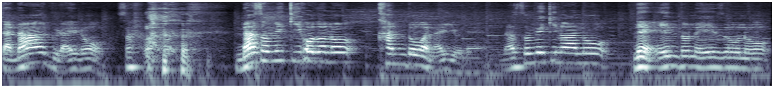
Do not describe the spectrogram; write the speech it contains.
だなぐらいのその 謎めきほどの感動はないよね。謎めきのあのねエンドの映像の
